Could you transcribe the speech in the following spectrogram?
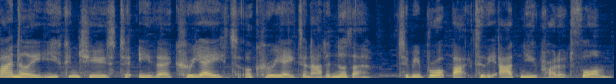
Finally, you can choose to either create or create and add another to be brought back to the Add New Product form.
